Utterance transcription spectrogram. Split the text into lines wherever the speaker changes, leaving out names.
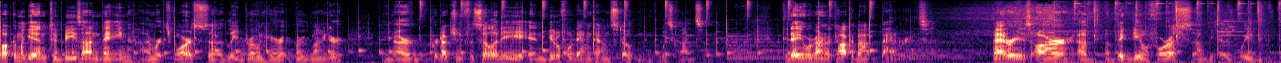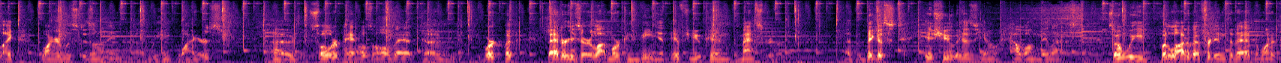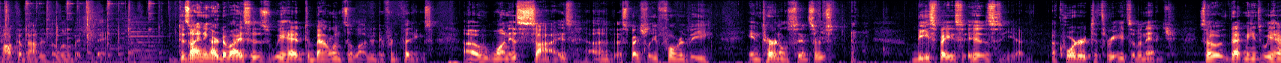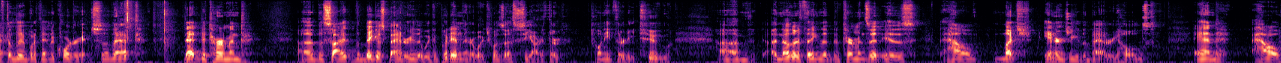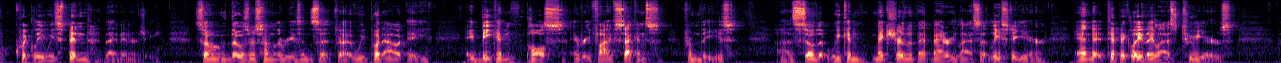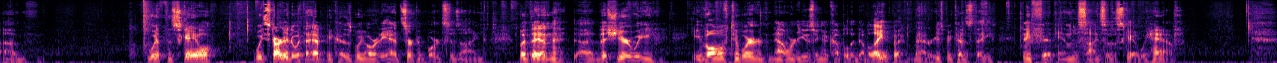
Welcome again to Bees on Main. I'm Rich Morris, uh, lead drone here at BroodMinder in our production facility in beautiful downtown Stoughton, Wisconsin. Today we're going to talk about batteries. Batteries are a, a big deal for us uh, because we like wireless design. Uh, we hate wires. Uh, solar panels, all that uh, work, but batteries are a lot more convenient if you can master them. Uh, the biggest issue is, you know, how long they last. So we put a lot of effort into that and want to talk about it a little bit today. Designing our devices, we had to balance a lot of different things. Uh, one is size, uh, especially for the internal sensors. Bee space is a quarter to three eighths of an inch. So that means we have to live within a quarter inch. So that, that determined uh, the size, the biggest battery that we could put in there, which was a CR 2032. Um, another thing that determines it is how much energy the battery holds and how quickly we spend that energy. So those are some of the reasons that uh, we put out a, a beacon pulse every five seconds from these uh, so that we can make sure that that battery lasts at least a year. And typically they last two years. Um, with the scale, we started with that because we already had circuit boards designed. But then uh, this year we evolved to where now we're using a couple of AA batteries because they, they fit in the size of the scale we have.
